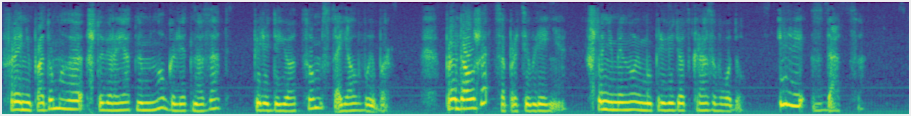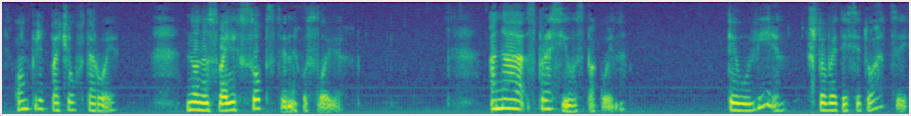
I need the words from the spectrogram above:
Фрэнни подумала, что, вероятно, много лет назад перед ее отцом стоял выбор. Продолжать сопротивление, что неминуемо приведет к разводу, или сдаться. Он предпочел второе, но на своих собственных условиях. Она спросила спокойно, «Ты уверен, что в этой ситуации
